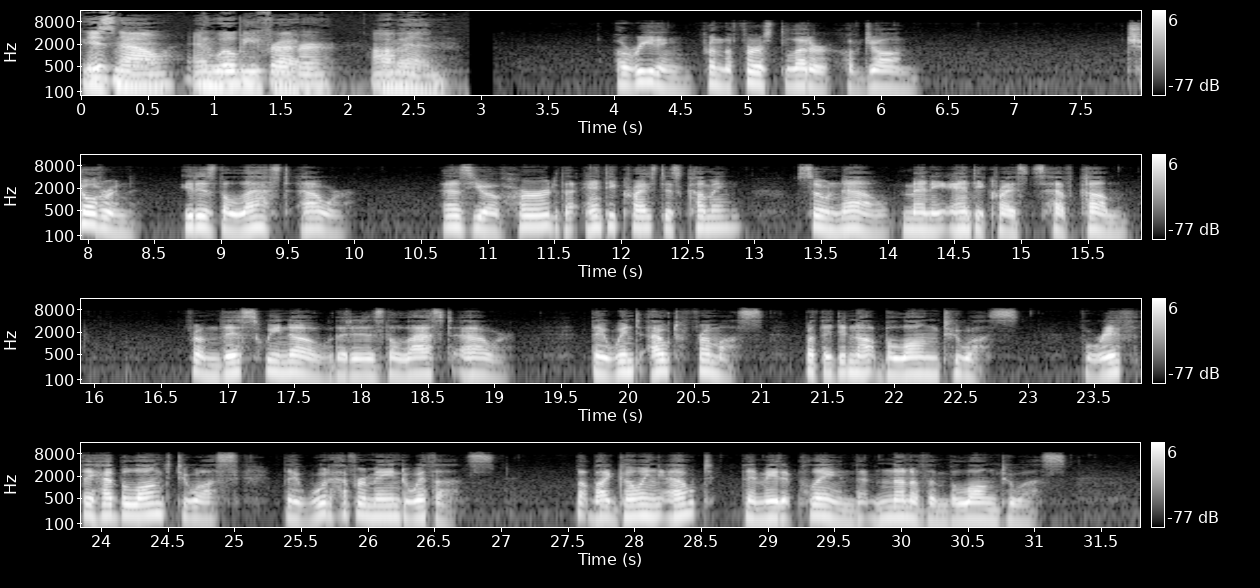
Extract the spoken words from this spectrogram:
is now, and will be forever. Amen. A reading from the first letter of John. Children, it is the last hour. As you have heard that Antichrist is coming, so now many Antichrists have come. From this we know that it is the last hour. They went out from us, but they did not belong to us. For if they had belonged to us, they would have remained with us. But by going out they made it plain that none of them belonged to us.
